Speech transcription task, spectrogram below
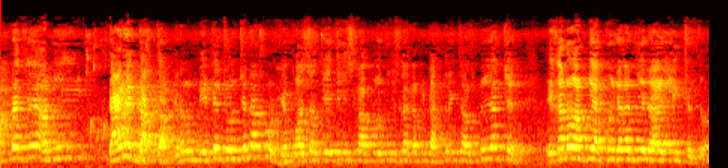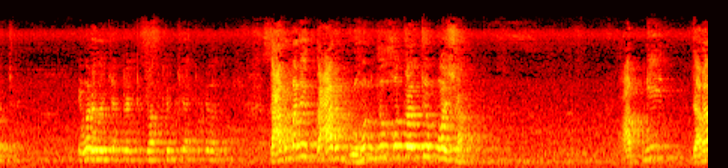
আপনাকে আমি ডাইরেক্ট ডাক্তার, যেরকম নেটে চলছে না এখন, যে পয়সা দিয়ে তিরিশ লাখ, পঁয়ত্রিশ লাখ আপনি ডাক্তারি চান্স পেয়ে যাচ্ছেন, এখানেও আপনি এক কোটি টাকা দিয়ে ডাইরেক্ট লিগ খেলতে পারছেন। এবারে হয়েছে একটা ক্লাব খেলছে এক কোটি টাকা দিয়ে। তার মানে তার গ্রহণযোগ্যতা হচ্ছে পয়সা। আপনি যারা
